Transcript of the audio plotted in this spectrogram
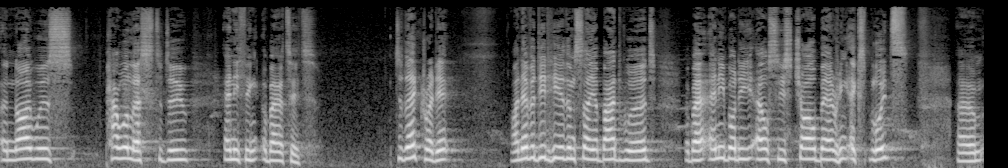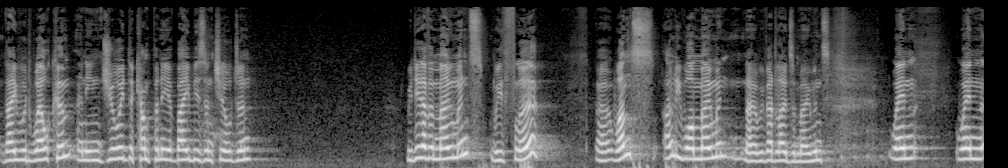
and I was powerless to do anything about it. To their credit, I never did hear them say a bad word about anybody else's childbearing exploits. Um, they would welcome and enjoyed the company of babies and children. We did have a moment with Fleur uh, once, only one moment. No, we've had loads of moments. When, when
